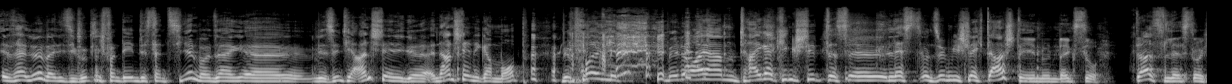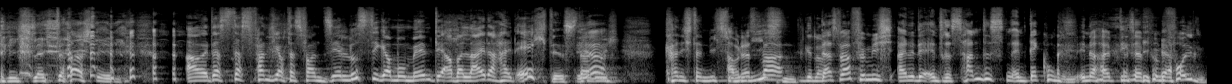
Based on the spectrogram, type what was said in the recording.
ist halt nur, weil die sich wirklich von denen distanzieren wollen und sagen, äh, wir sind hier anständige, ein anständiger Mob. Wir wollen mit, mit eurem Tiger King Shit, das äh, lässt uns irgendwie schlecht dastehen und denkst so, das lässt euch nicht schlecht dastehen. Aber das, das fand ich auch, das war ein sehr lustiger Moment, der aber leider halt echt ist. Dadurch ja. kann ich dann nicht so Aber das war, genau. das war für mich eine der interessantesten Entdeckungen innerhalb dieser fünf ja. Folgen.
